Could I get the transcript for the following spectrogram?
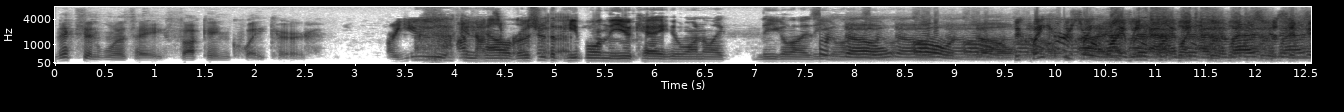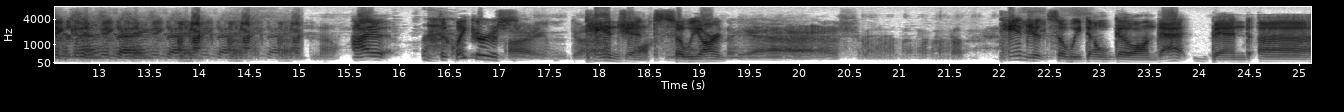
Nixon was a fucking Quaker. Are you? I'm Fucking not hell, those are the that. people in the UK who want to like legalize. Oh legalize, no! Oh no! The Quakers I- are why we have, like, the, I- like, specific- I'm not- I'm not- I'm not- No. I the Quakers I'm tangent, so we aren't in the ass. tangent so we don't go on that bend. Uh,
